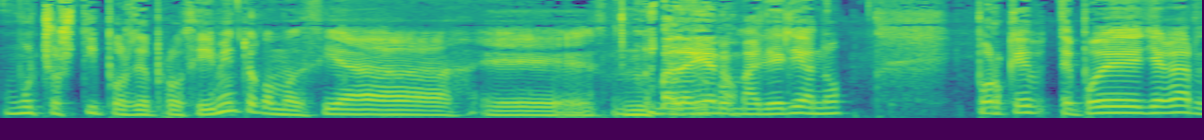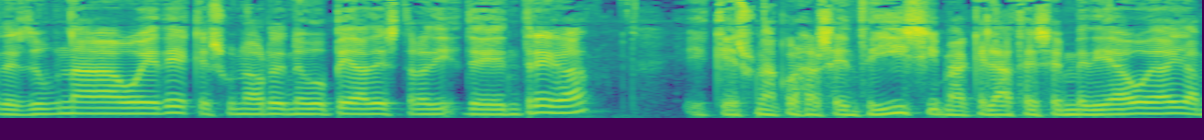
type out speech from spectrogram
muchos tipos de procedimiento, como decía eh, Valeriano. Valeriano, porque te puede llegar desde una OED, que es una orden europea de, de entrega, y que es una cosa sencillísima, que la haces en media hora y, la,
